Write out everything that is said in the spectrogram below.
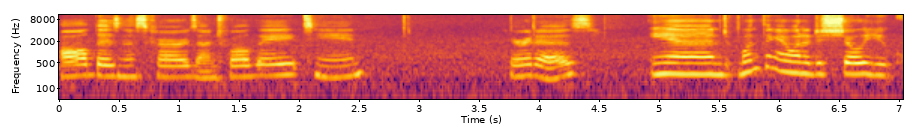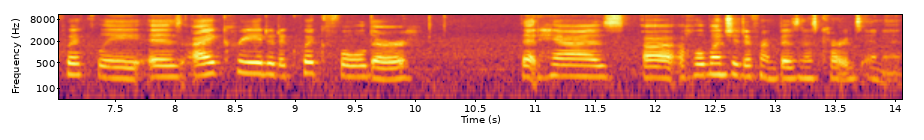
all business cards on 12 by 18. Here it is. And one thing I wanted to show you quickly is I created a quick folder that has uh, a whole bunch of different business cards in it.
